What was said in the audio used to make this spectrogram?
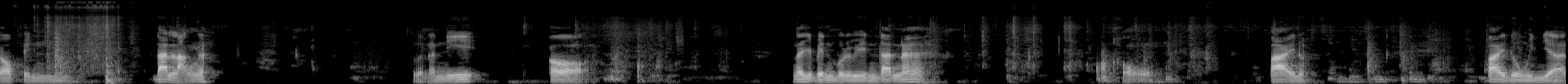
ก็เป็นด้านหลังนะ ส่วนอันนี้ก็ น่าจะเป็นบริเวณด้านหน้า ของป้ายเนาะป้ายดวงวิญญาณ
